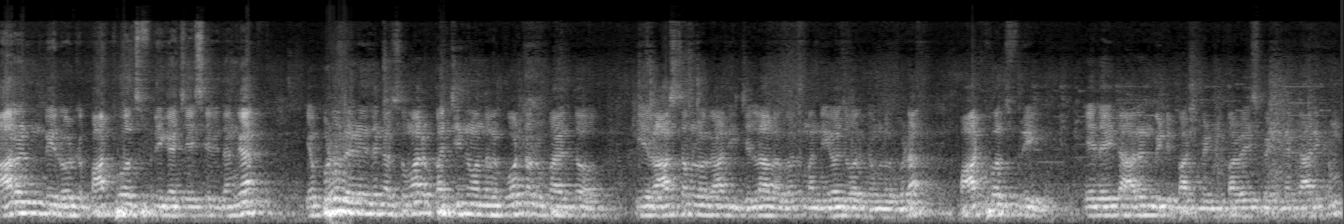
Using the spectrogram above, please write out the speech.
ఆర్ఎన్బి రోడ్లు పార్ట్ హోల్స్ ఫ్రీగా చేసే విధంగా ఎప్పుడూ లేని విధంగా సుమారు పద్దెనిమిది వందల కోట్ల రూపాయలతో ఈ రాష్ట్రంలో కాదు ఈ జిల్లాలో కాదు మన నియోజకవర్గంలో కూడా పార్ట్ హోల్స్ ఫ్రీ ఏదైతే ఆర్ఎన్బి డిపార్ట్మెంట్ ప్రవేశపెట్టిన కార్యక్రమం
